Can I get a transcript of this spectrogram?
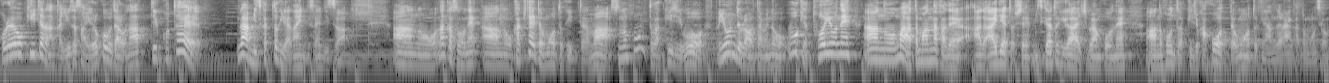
これを聞いたらなんかユーザーさん喜ぶだろうなっていう答えが見つかった時ではないんですね実は。あのなんかそうねあの書きたいと思う時っていうのはその本とか記事を読んでもらうための大きな問いをねあの、まあ、頭の中でアイデアとして見つけた時が一番こうねあの本とか記事を書こうって思う時なんじゃないかと思うんですよ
